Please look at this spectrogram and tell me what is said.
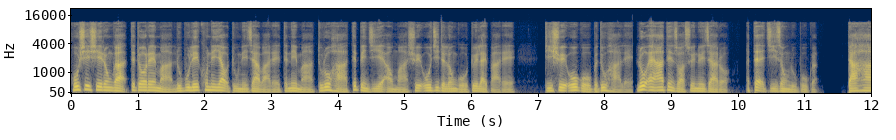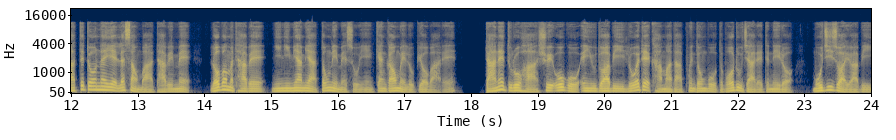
ဟိုးရှိရှိတုန်းကတစ်တော်ထဲမှာလူပူလေးခုနှစ်ယောက်အတူနေကြပါတယ်ဒီနေ့မှာသူတို့ဟာတစ်ပင်ကြီးရဲ့အောက်မှာရွှေအိုးကြီးတစ်လုံးကိုတွေ့လိုက်ပါတယ်ဒီရွှေအိုးကိုဘသူဟာလဲလို့အံအားတင်စွာဆွေးနွေးကြတော့အသက်အကြီးဆုံးလူပူကဒါဟာတစ်တော်နဲ့ရဲ့လက်ဆောင်ပါဒါပေမဲ့လောဘမထားပဲညီညီမျှမျှတုံးနေမယ်ဆိုရင်ကံကောင်းမယ်လို့ပြောပါတယ်ဒါနဲ့သူတို့ဟာရွှေအိုးကိုအိမ်ယူသွားပြီးလိုအပ်တဲ့အခါမှသာဖွင့်သုံးဖို့သဘောတူကြတယ်ဒီနေ့တော့မိုးကြီးစွာရွာပြီး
